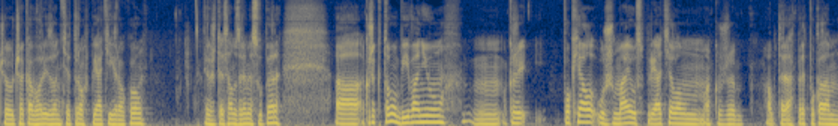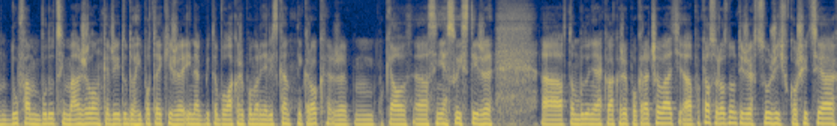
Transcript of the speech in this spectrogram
čo čaká v horizonte 3-5 rokov. Takže to je samozrejme super. A akože k tomu bývaniu, mm, akože pokiaľ už majú s priateľom, akože alebo teda predpokladám, dúfam budúcim manželom, keďže idú do hypotéky, že inak by to bol akože pomerne riskantný krok, že mm, pokiaľ si nie sú istí, že v tom budú nejako akože pokračovať. A pokiaľ sú rozhodnutí, že chcú žiť v Košiciach,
